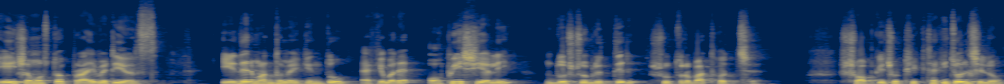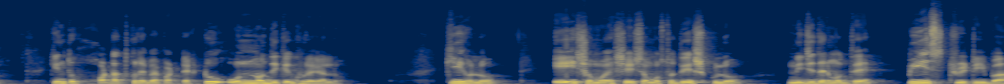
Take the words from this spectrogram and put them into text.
এই সমস্ত প্রাইভেটিয়ার্স এদের মাধ্যমেই কিন্তু একেবারে অফিসিয়ালি দস্যুবৃত্তির সূত্রপাত হচ্ছে। সব কিছু ঠিকঠাকই চলছিল, কিন্তু হঠাৎ করে ব্যাপারটা একটু অন্য দিকে ঘুরে গেল। কি হলো? এই সময়ে সেই সমস্ত দেশগুলো নিজেদের মধ্যে পিস ট্রিটি বা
